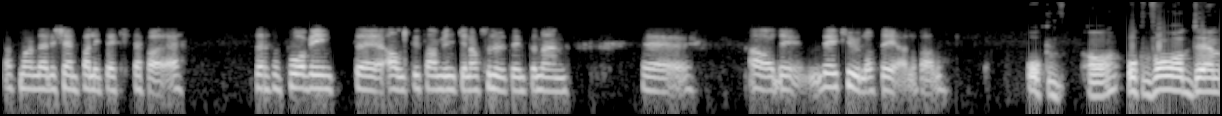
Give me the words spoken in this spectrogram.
att man lärde kämpa lite extra för det. Sen så får vi inte allt i Sandviken, absolut inte, men eh, ja, det, det är kul att se i alla fall. Och, ja, och vad eh,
